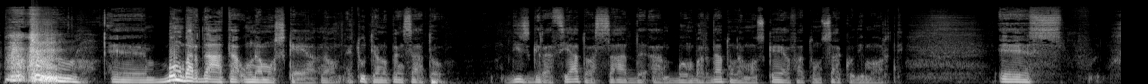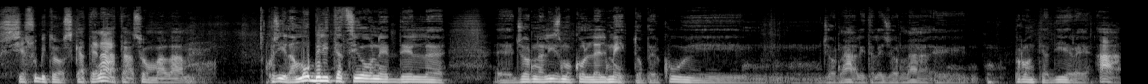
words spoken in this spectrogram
eh, bombardata una moschea, no? e tutti hanno pensato, disgraziato Assad ha bombardato una moschea, ha fatto un sacco di morti. si è subito scatenata insomma, la, così, la mobilitazione del eh, giornalismo con l'elmetto, per cui giornali, telegiornali, pronti a dire ah,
